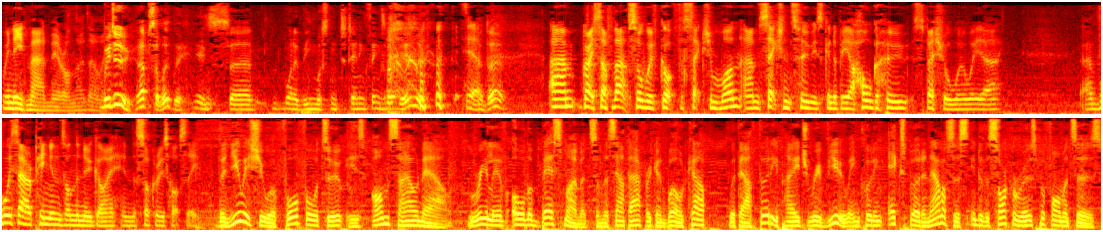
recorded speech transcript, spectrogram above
We need Mad Miron, though, don't we? We do absolutely. He's uh, one of the most entertaining things about the A League. yeah. I doubt. Um, great stuff. That's all we've got for section one. Um, section two is going to be a Holger Who special where we uh, uh, voice our opinions on the new guy in the Socceroos hot seat. The new issue of 442 is on sale now. Relive all the best moments in the South African World Cup with our 30 page review, including expert analysis into the Socceroos performances.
